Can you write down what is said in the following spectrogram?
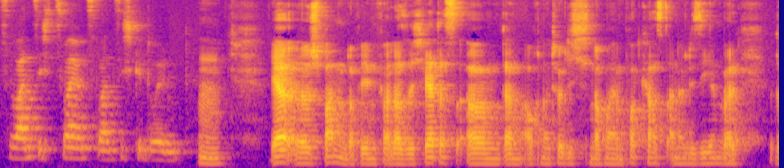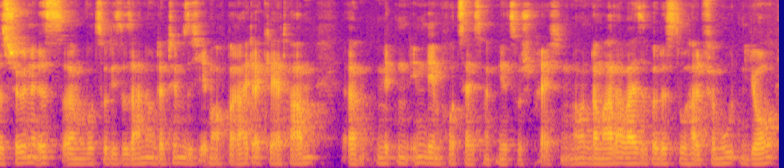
2022 gedulden. Ja, äh, spannend auf jeden Fall. Also ich werde das ähm, dann auch natürlich nochmal im Podcast analysieren, weil das Schöne ist, ähm, wozu die Susanne und der Tim sich eben auch bereit erklärt haben, ähm, mitten in dem Prozess mit mir zu sprechen. Und normalerweise würdest du halt vermuten, jo,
